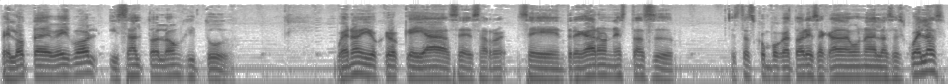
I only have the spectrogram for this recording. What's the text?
pelota de béisbol y salto de longitud. Bueno, yo creo que ya se, se entregaron estas, eh, estas convocatorias a cada una de las escuelas.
